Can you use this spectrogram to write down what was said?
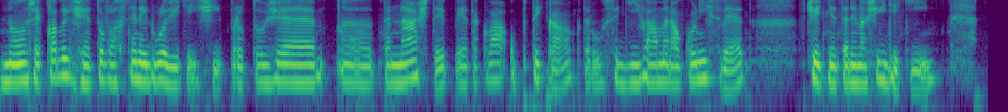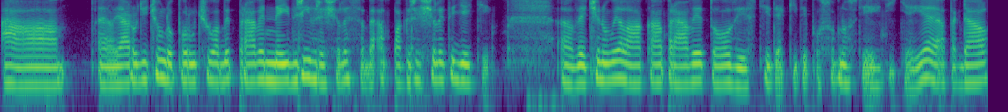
No, řekla bych, že je to vlastně nejdůležitější, protože eh, ten náš typ je taková optika, kterou se díváme na okolní svět, včetně tedy našich dětí. A já rodičům doporučuji, aby právě nejdřív řešili sebe a pak řešili ty děti. Eh, většinou je láká právě to zjistit, jaký typ osobnosti jejich dítě je a tak dál,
